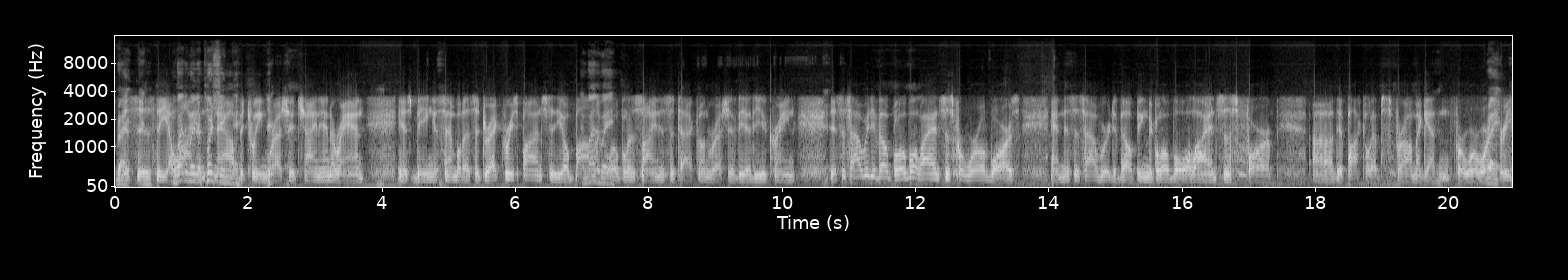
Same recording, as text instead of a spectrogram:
Right. This is the by the way, alliance now between they're- Russia, China, and Iran is being assembled as a direct response to the Obama the way- globalist Zionist attack on Russia via the Ukraine. This is how we develop global alliances for world wars, and this is how we're developing the global alliances for uh, the apocalypse, for Armageddon, for World War Right. III.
